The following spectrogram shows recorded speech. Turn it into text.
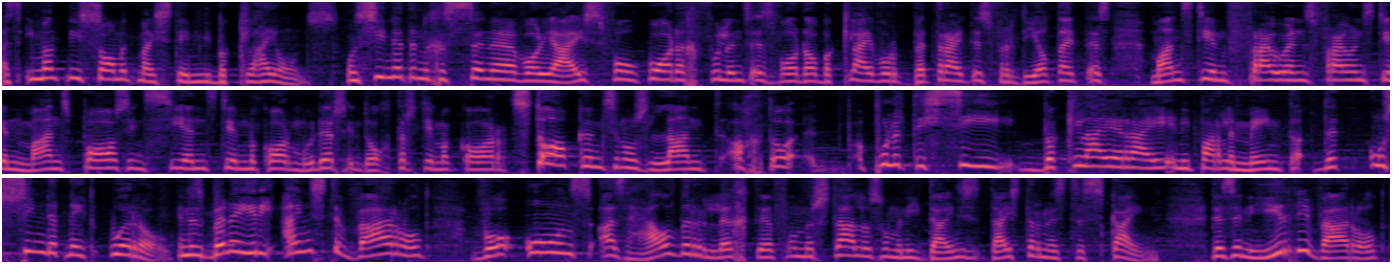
As iemand nie saam met my stem nie, beklei ons. Ons sien dit in gesinne waar die huis vol kwade gevoelens is, waar daar beklei word, bitterheid is, verdeeldheid is, mans teen vrouens, vrouens teen mans, paas en seuns teen mekaar, moeders en dogters teen mekaar. Stakings in ons land, ag, daar politici, bekleierery in die parlement. Dit ons sien dit net oral. En dis binne hierdie einste wêreld waar ons as helder ligte veronderstel is om in die duisternis te skyn. Dis in hierdie wêreld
